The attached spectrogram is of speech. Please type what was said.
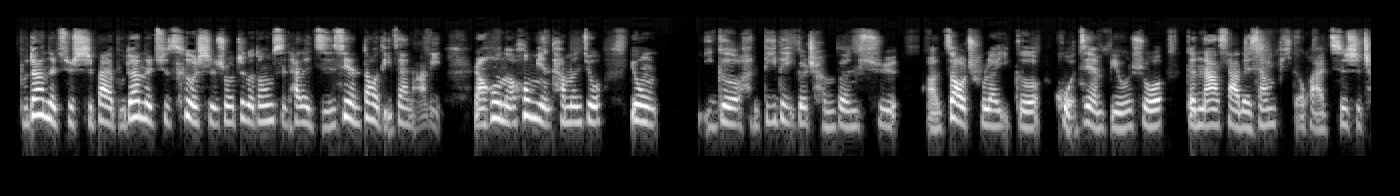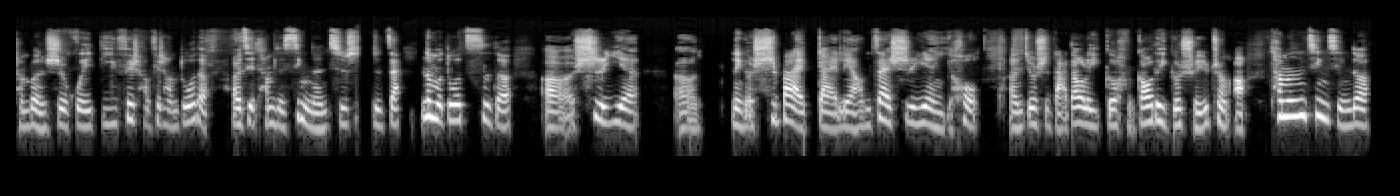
不断的去失败，不断的去测试，说这个东西它的极限到底在哪里。然后呢，后面他们就用一个很低的一个成本去啊造出了一个火箭。比如说跟 NASA 的相比的话，其实成本是会低非常非常多的，而且他们的性能其实是在那么多次的呃试验呃。那个失败改良再试验以后，嗯，就是达到了一个很高的一个水准啊。他们进行的，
